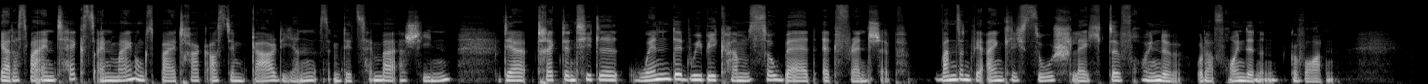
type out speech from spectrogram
Ja, das war ein Text, ein Meinungsbeitrag aus dem Guardian, ist im Dezember erschienen. Der trägt den Titel When did we become so bad at friendship? Wann sind wir eigentlich so schlechte Freunde oder Freundinnen geworden?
